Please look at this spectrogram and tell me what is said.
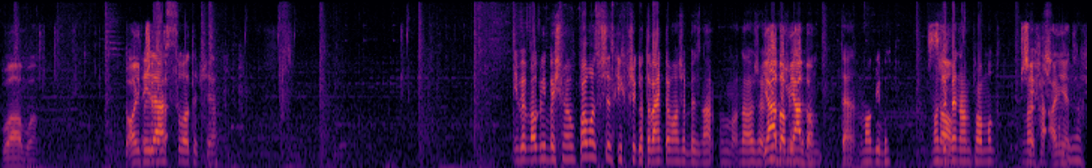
Łam, łam. To oni Ile przyjdą... złoty przyda. Niby moglibyśmy mu pomóc w wszystkich przygotowaniach, to może by znam... mo- No, że, Jadą, może by jadą. nam Ten, mogliby... Może Są. by nam pomógł... Przyjecha... A nie, może- taki...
